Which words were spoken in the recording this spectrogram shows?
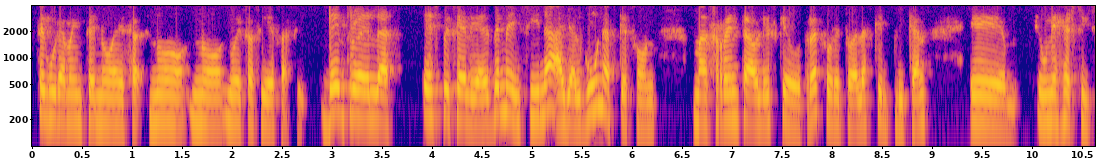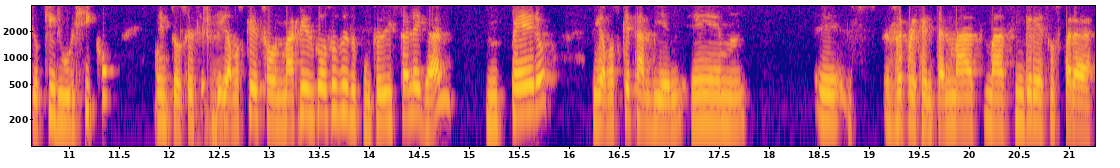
Seguramente no es, no, no, no es así de fácil. Dentro de las especialidades de medicina hay algunas que son más rentables que otras, sobre todo las que implican eh, un ejercicio quirúrgico. Entonces, digamos que son más riesgosos desde el punto de vista legal, pero digamos que también em, eh, representan más, más ingresos para,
